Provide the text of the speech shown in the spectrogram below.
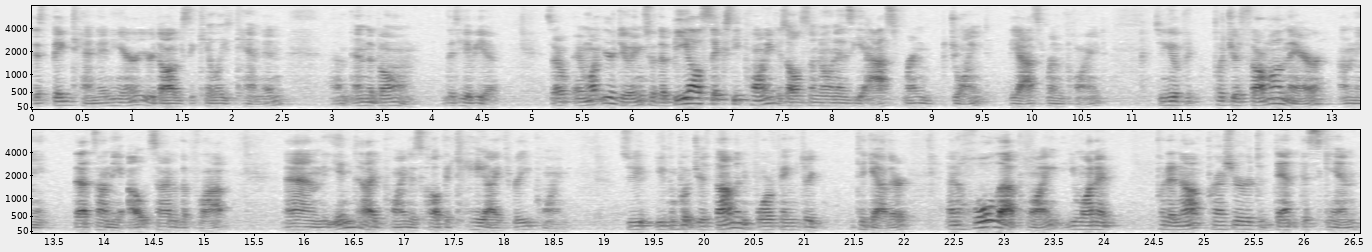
this big tendon here, your dog's Achilles tendon, um, and the bone, the tibia. So, and what you're doing, so the BL60 point is also known as the aspirin joint, the aspirin point. So you put your thumb on there, on the that's on the outside of the flap. And the inside point is called the KI3 point. So you, you can put your thumb and forefinger together and hold that point. You want to put enough pressure to dent the skin,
